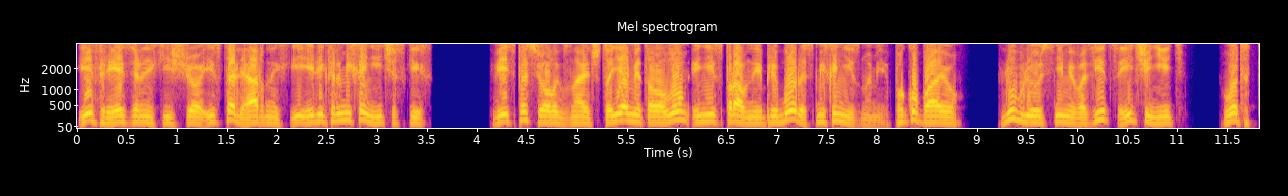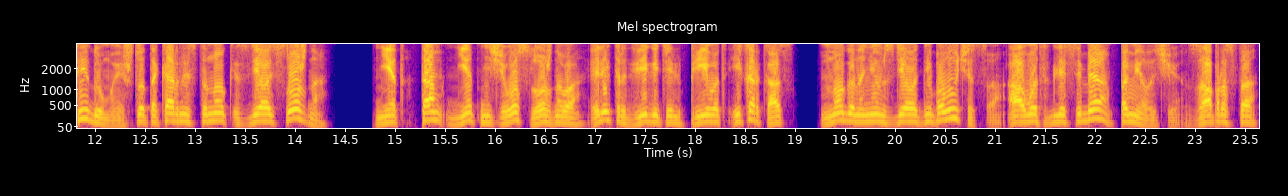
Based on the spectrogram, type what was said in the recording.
И фрезерных еще, и столярных, и электромеханических. Весь поселок знает, что я металлолом и неисправные приборы с механизмами покупаю. Люблю с ними возиться и чинить. Вот ты думаешь, что токарный станок сделать сложно? Нет, там нет ничего сложного. Электродвигатель, привод и каркас. Много на нем сделать не получится, а вот для себя, по мелочи, запросто.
